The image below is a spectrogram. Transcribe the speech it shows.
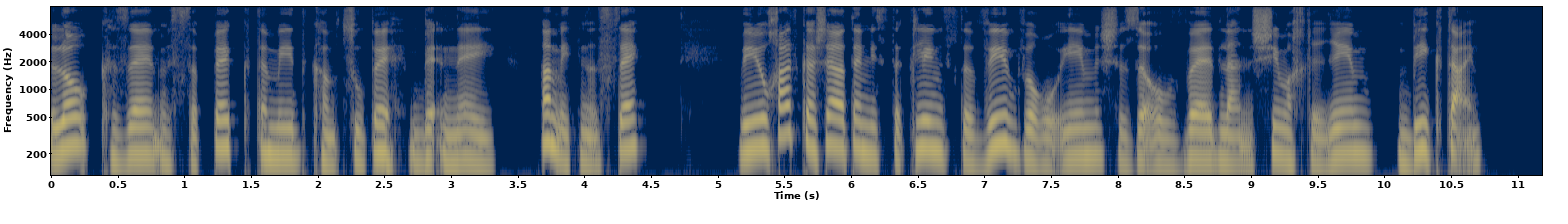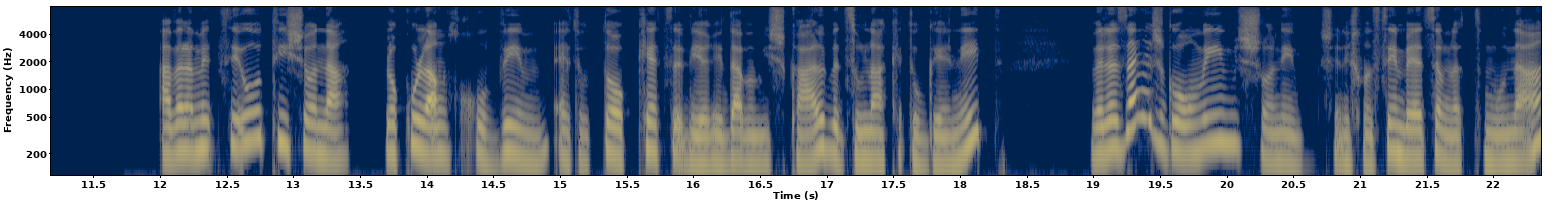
לא כזה מספק תמיד כמצופה בעיני המתנשא. במיוחד כאשר אתם מסתכלים סביב ורואים שזה עובד לאנשים אחרים ביג טיים. אבל המציאות היא שונה. לא כולם חווים את אותו קצב ירידה במשקל בתזונה קטוגנית, ולזה יש גורמים שונים שנכנסים בעצם לתמונה.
